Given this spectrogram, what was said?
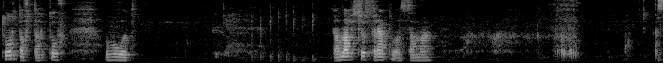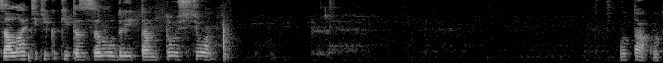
Тортов, тортов. Вот. Она все стряпала сама. Салатики какие-то замудрить там, то все. Вот так вот.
